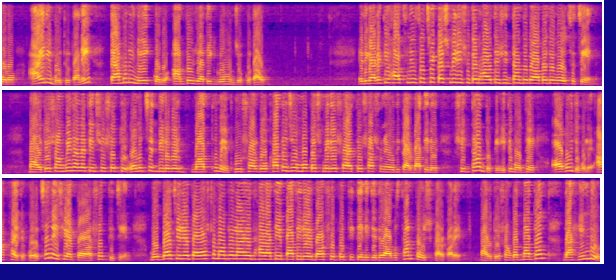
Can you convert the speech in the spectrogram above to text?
কোনো আইনি বৈধতা নেই, তেমনই নেই কোনো আন্তর্জাতিক গ্রহণযোগ্যতাও। এদিকে আরেকটি হট নিউজ হচ্ছে, কাশ্মীর ইস্যুতে ভারতের সিদ্ধান্তকে অবৈধ বলছে চীন। ভারতীয় সংবিধানে তিনশো সত্তর অনুচ্ছেদ বিলোপের মাধ্যমে ভূস্বর্গ খাতে জম্মু কাশ্মীরের স্বায়ত্ত শাসনের অধিকার বাতিলের সিদ্ধান্তকে ইতিমধ্যে অবৈধ বলে আখ্যায়িত করেছেন এশিয়ার পরাশক্তি চীন। বুধবার চীনের পররাষ্ট্র মন্ত্রণালয়ের ধারাটি বাতিলের বর্ষপূর্তিতে নিজেদের অবস্থান পরিষ্কার করে। ভারতীয় সংবাদ মাধ্যম দ্য হিন্দুর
